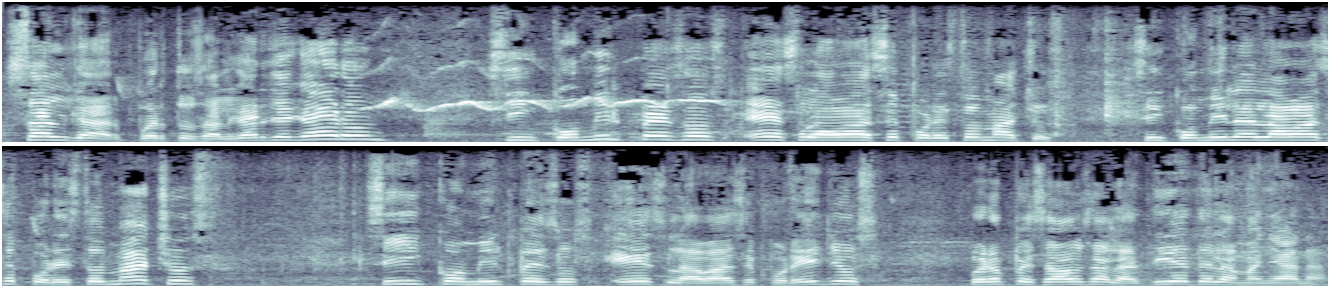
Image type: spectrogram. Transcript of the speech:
Salgar, Puerto Salgar llegaron, 5 mil pesos es la base por estos machos. 5 mil es la base por estos machos. 5 mil pesos es la base por ellos fueron pesados a las 10 de la mañana.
